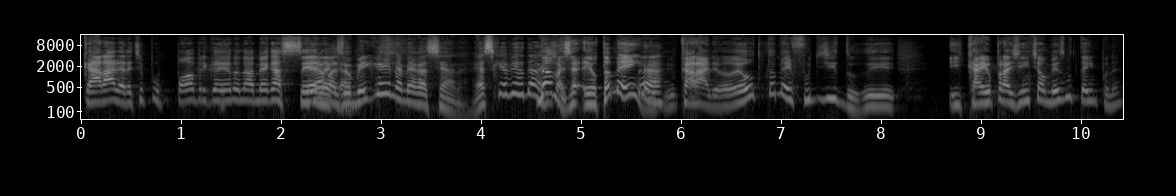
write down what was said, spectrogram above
Caralho, era tipo pobre ganhando na Mega Sena. é, mas cara. eu meio ganhei na Mega Sena. Essa que é a verdade. Não, mas eu também. É. Caralho, eu, eu também, fudido. E, e caiu pra gente ao mesmo tempo, né?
